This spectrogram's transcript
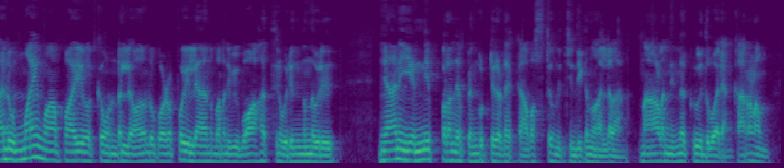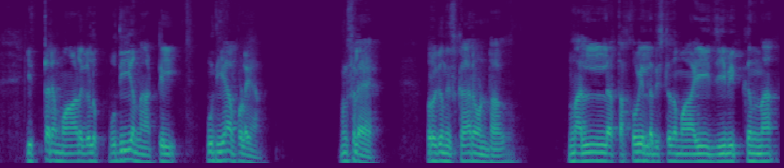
അതിന്റെ ഉമ്മായും വാപ്പായും ഒക്കെ ഉണ്ടല്ലോ അതുകൊണ്ട് കുഴപ്പമില്ല എന്ന് പറഞ്ഞ് വിവാഹത്തിന് ഒരുങ്ങുന്നവർ ഞാൻ ഈ എണ്ണിപ്പറഞ്ഞ പെൺകുട്ടികളുടെയൊക്കെ അവസ്ഥ ഒന്ന് ചിന്തിക്കുന്നത് നല്ലതാണ്. നാളെ നിങ്ങൾക്കും ഇത് വരാം. കാരണം ഇത്തരം ആളുകൾ പുതിയ നാട്ടിൽ പുതിയ പുതിയാപ്പിളയാണ് മനസ്സിലായേ? അവർക്ക് നിസ്കാരം ഉണ്ടാകും. നല്ല തഹവിൽ അധിഷ്ഠിതമായി ജീവിക്കുന്ന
